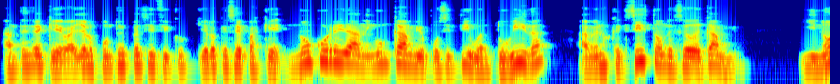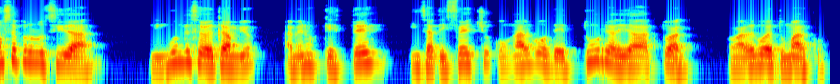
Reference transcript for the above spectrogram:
antes de que vaya a los puntos específicos, quiero que sepas que no ocurrirá ningún cambio positivo en tu vida a menos que exista un deseo de cambio. Y no se producirá ningún deseo de cambio a menos que estés insatisfecho con algo de tu realidad actual, con algo de tu marco.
